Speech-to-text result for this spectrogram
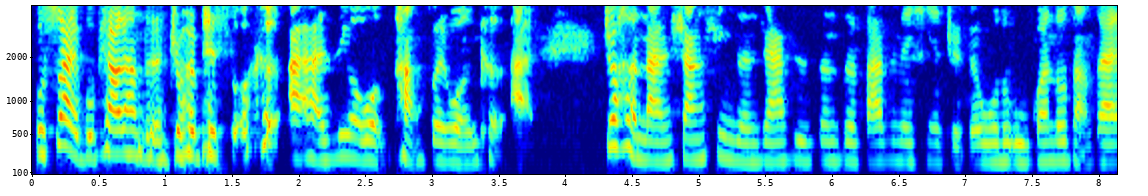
不帅也不漂亮的人就会被说可爱，还是因为我很胖所以我很可爱，就很难相信人家是真的发自内心的觉得我的五官都长在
